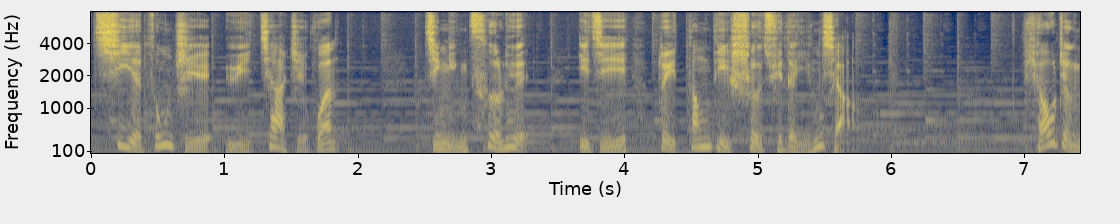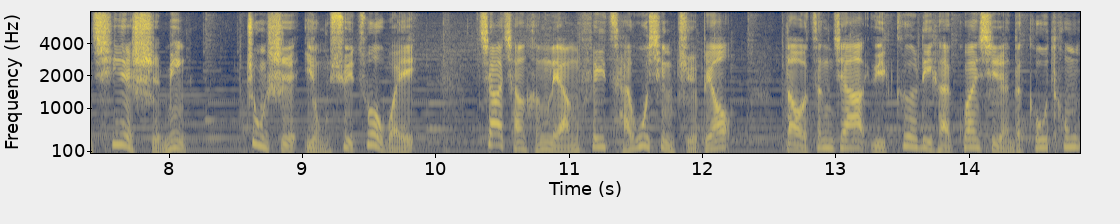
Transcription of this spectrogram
企业宗旨与价值观、经营策略以及对当地社区的影响，调整企业使命，重视永续作为。加强衡量非财务性指标，到增加与各利害关系人的沟通，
